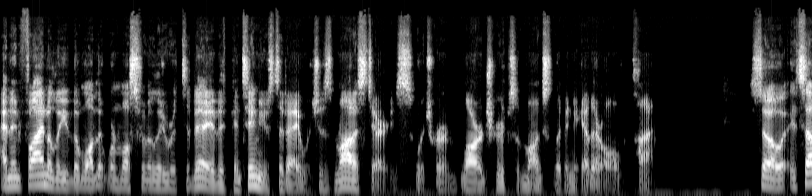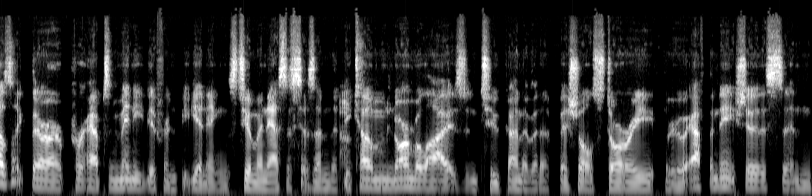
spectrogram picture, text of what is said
And then finally, the one that we're most familiar with today that continues today, which is monasteries, which were large groups of monks living together all the time. So it sounds like there are perhaps many different beginnings to monasticism that become normalized into kind of an official story through Athanasius and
